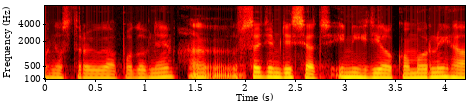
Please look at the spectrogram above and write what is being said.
ohňostroju a podobne, 70 iných diel komorných a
